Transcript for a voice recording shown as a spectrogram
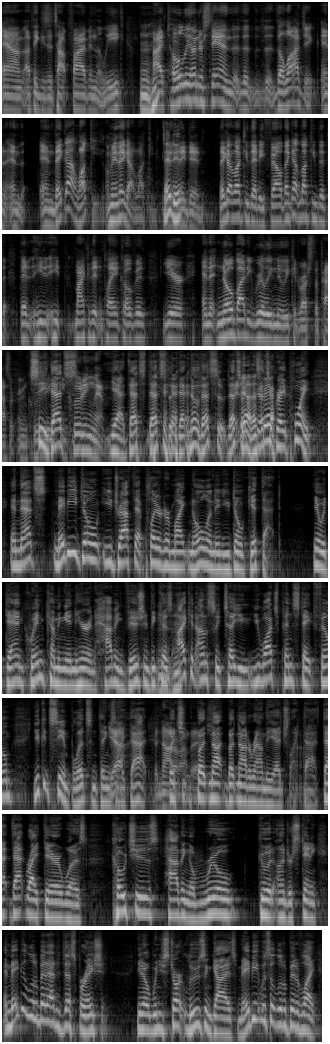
And I think he's a top five in the league. Mhm. I totally understand the, the, the, the logic, and, and and they got lucky. I mean, they got lucky. They did. They did. They got lucky that he fell. They got lucky that the, that he, he Micah didn't play in COVID year, and that nobody really knew he could rush the passer, including, See, that's including them. Yeah, that's that's the, that. No, that's a, that's a, that's, that's a great point. And that's maybe you don't you draft that player to Mike Nolan and you don't get that. You know, with Dan Quinn coming in here and having vision, because Mm-hmm. I can honestly tell you, you watch Penn State film, you can see him blitz and things Yeah, like that, but not you- around the but not but not around the edge like that. That that right there was coaches having a real good understanding, and maybe a little bit out of desperation. You know, when you start losing guys, maybe it was a little bit of like,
